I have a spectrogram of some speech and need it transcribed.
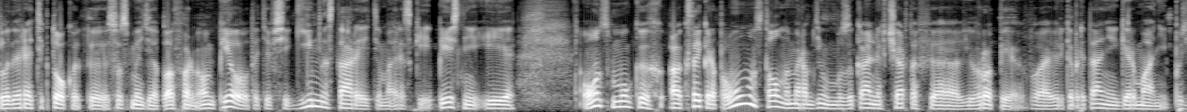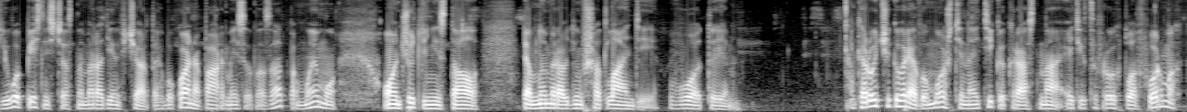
благодаря ТикТоку, соцмедиа платформе. Он пел вот эти все гимны старые, эти моряцкие песни, и он смог их... А, кстати говоря, по-моему, он стал номер один в музыкальных чартах э, в Европе, в Великобритании и Германии. Его песни сейчас номер один в чартах. Буквально пару месяцев назад, по-моему, он чуть ли не стал там номер один в Шотландии. Вот, и Короче говоря, вы можете найти как раз на этих цифровых платформах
